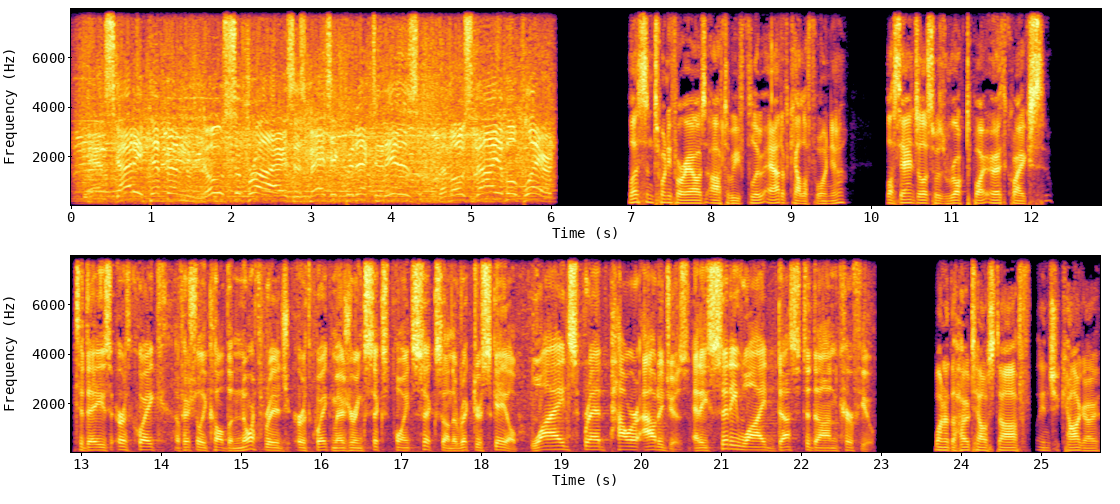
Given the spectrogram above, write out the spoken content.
And Scottie Pippen, no surprise, as Magic predicted, is the most valuable player. Less than 24 hours after we flew out of California, Los Angeles was rocked by earthquakes. Today's earthquake, officially called the Northridge earthquake, measuring 6.6 on the Richter scale. Widespread power outages and a citywide dusk to dawn curfew. One of the hotel staff in Chicago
